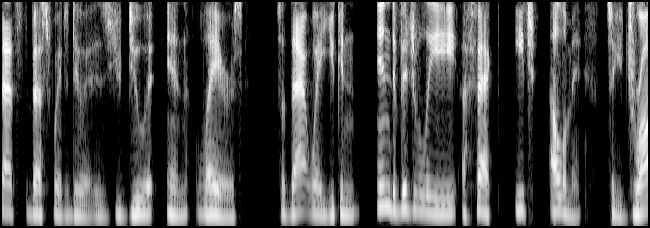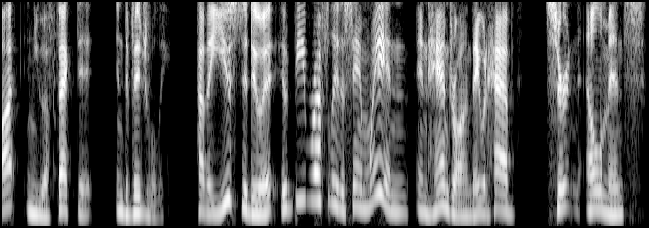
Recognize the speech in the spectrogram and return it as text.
That's the best way to do it. Is you do it in layers, so that way you can individually affect each element. So you draw it and you affect it individually. How they used to do it, it would be roughly the same way in in hand drawing. They would have certain elements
